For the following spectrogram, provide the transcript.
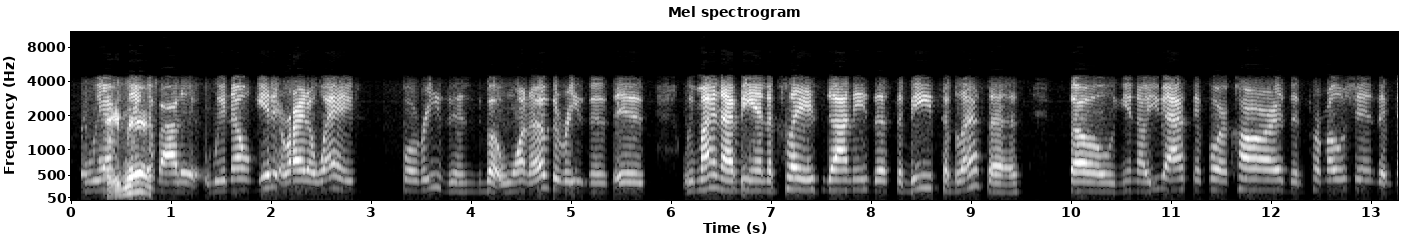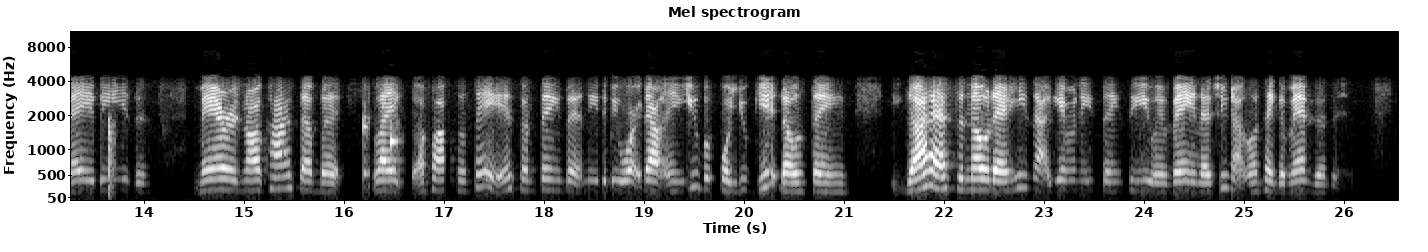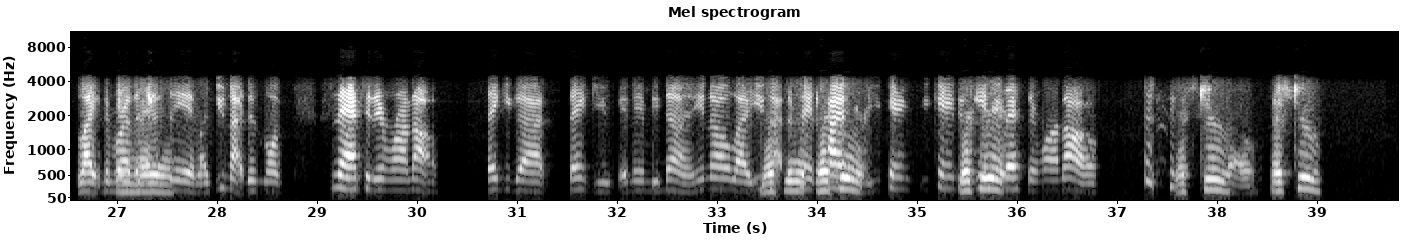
it. We have to think about it. We don't get it right away for reasons, but one of the reasons is we might not be in the place God needs us to be to bless us. So, you know, you asking for cars and promotions and babies and marriage and all kinds of stuff, but like Apostle said, it's some things that need to be worked out in you before you get those things. God has to know that He's not giving these things to you in vain, that you're not going to take advantage of it. Like the brother Amen. had said, like you're not just going to snatch it and run off. Thank you, God. Thank you, and then be done. You know, like you That's got to it. pay the That's piper. it. You can't, you can't just That's get it. blessed and run off. That's true. So, That's true.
